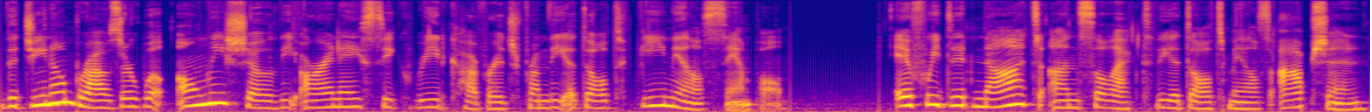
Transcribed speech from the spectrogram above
the Genome Browser will only show the RNA-seq read coverage from the adult females sample. If we did not unselect the Adult Males option,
